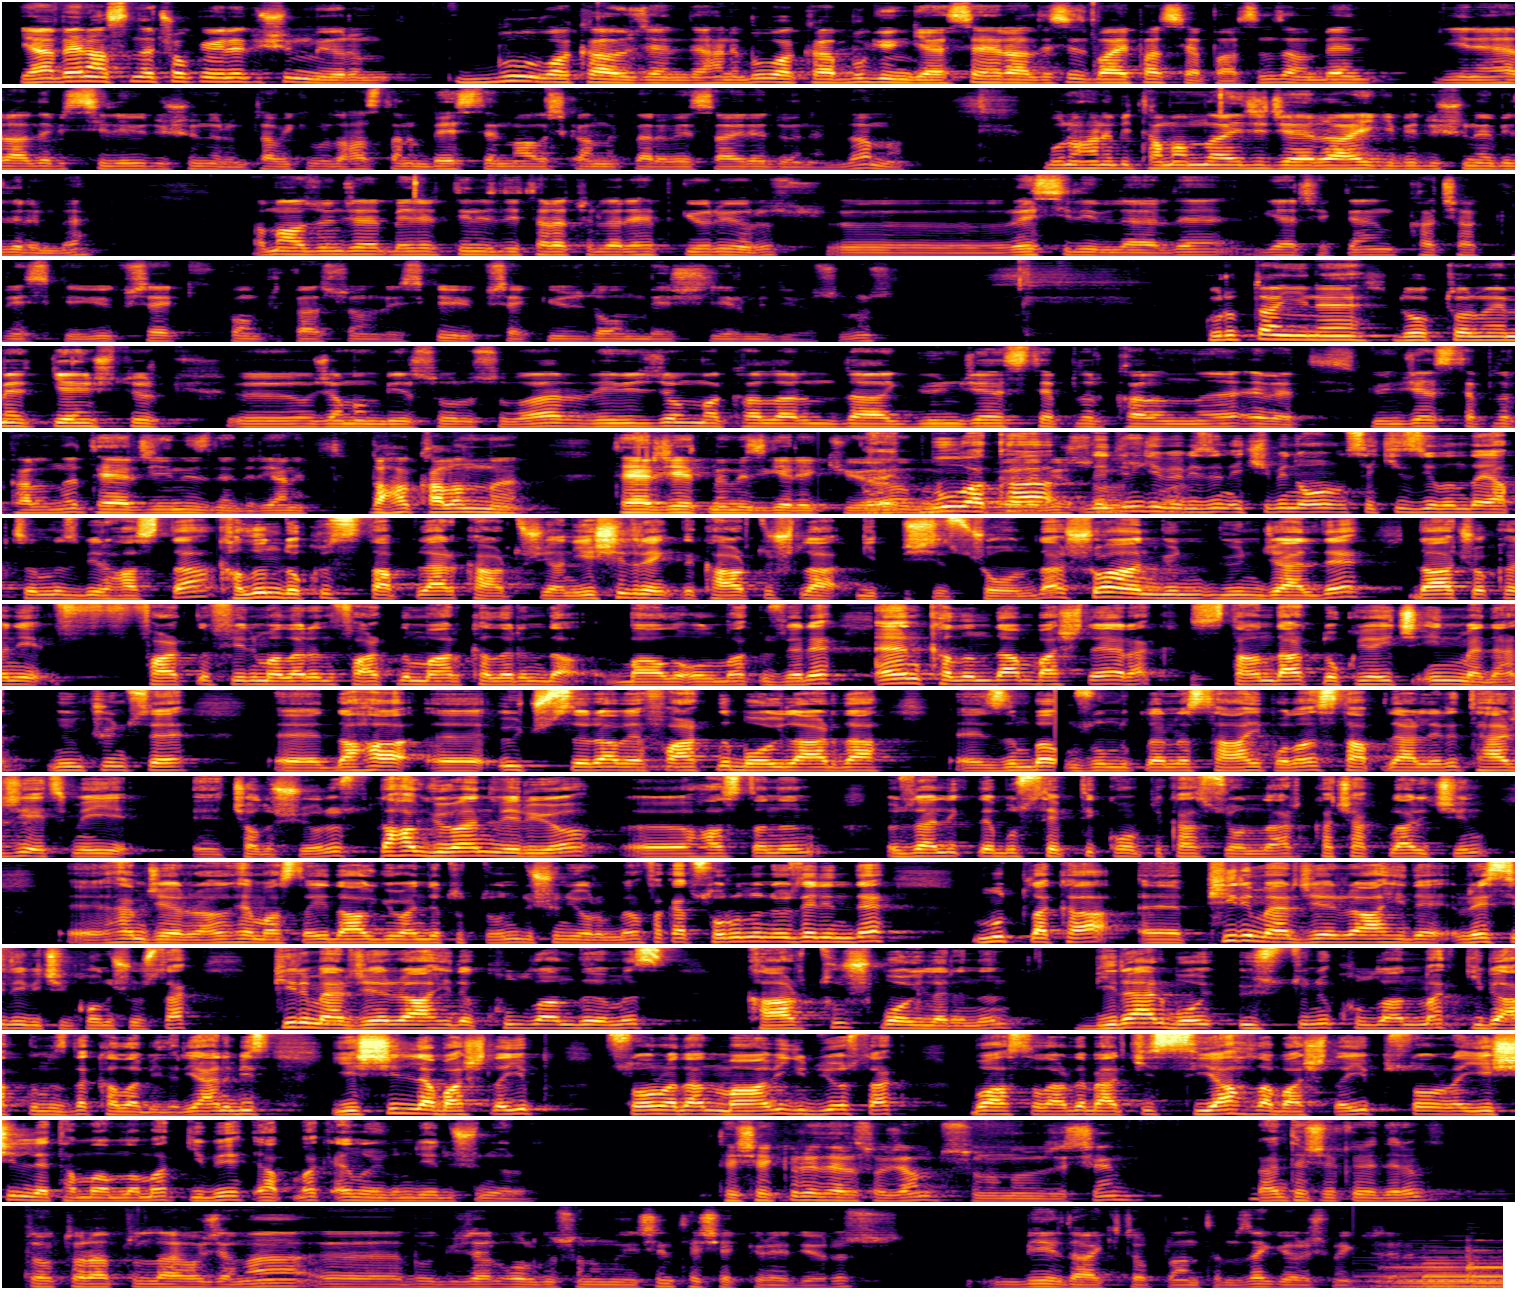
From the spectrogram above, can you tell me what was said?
Ya ben aslında çok öyle düşünmüyorum. Bu vaka üzerinde hani bu vaka bugün gelse herhalde siz bypass yaparsınız ama ben yine herhalde bir sleeve'i düşünürüm. Tabii ki burada hastanın beslenme alışkanlıkları vesaire de önemli ama bunu hani bir tamamlayıcı cerrahi gibi düşünebilirim ben. Ama az önce belirttiğiniz literatürleri hep görüyoruz. Ee, Resilivlerde gerçekten kaçak riski yüksek, komplikasyon riski yüksek. %15-20 diyorsunuz. Gruptan yine Doktor Mehmet Gençtürk e, hocamın bir sorusu var. Revizyon vakalarında güncel stapler kalınlığı, evet güncel stapler kalınlığı tercihiniz nedir? Yani daha kalın mı tercih etmemiz gerekiyor? Evet, bu vaka dediğim gibi var. bizim 2018 yılında yaptığımız bir hasta. Kalın doku stapler kartuş yani yeşil renkli kartuşla gitmişiz çoğunda. Şu an gün, güncelde daha çok hani farklı firmaların, farklı markaların da bağlı olmak üzere en kalından başlayarak standart dokuya hiç inmeden mümkünse e, daha 3 sıra ve farklı boylarda e, zımba uzunluklarına sahip olan staplerleri tercih etmeyi e, çalışıyoruz. Daha güven veriyor e, hastanın özellikle bu septik komplikasyonlar, kaçaklar için e, hem cerrahı hem hastayı daha güvende tuttuğunu düşünüyorum ben. Fakat sorunun özelinde mutlaka e, primer cerrahide, resiliv için konuşursak, primer cerrahide kullandığımız kartuş boylarının birer boy üstünü kullanmak gibi aklımızda kalabilir. Yani biz yeşille başlayıp sonradan mavi gidiyorsak bu hastalarda belki siyahla başlayıp sonra yeşille tamamlamak gibi yapmak en uygun diye düşünüyorum. Teşekkür ederiz hocam sunumunuz için. Ben teşekkür ederim. Doktor Abdullah hocama e, bu güzel olgu sunumu için teşekkür ediyoruz. Bir dahaki toplantımıza görüşmek üzere.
